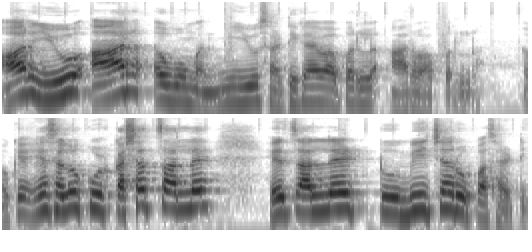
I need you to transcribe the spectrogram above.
or you are a woman मी यूसाठी काय वापरलं? आर वापरलं. ओके हे सगळं कु कशात चाललं आहे हे चाललं आहे टू बीच्या रूपासाठी.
